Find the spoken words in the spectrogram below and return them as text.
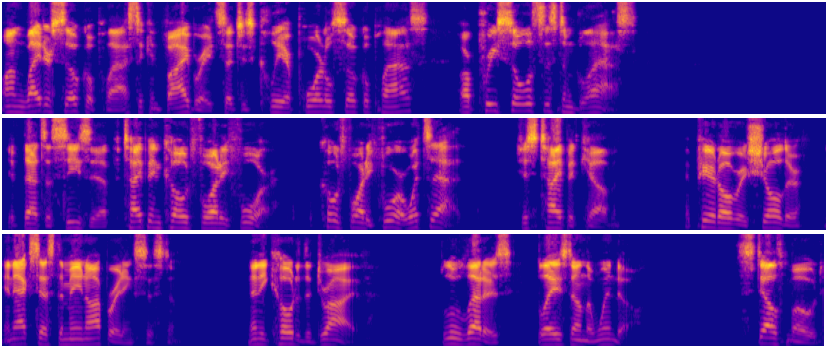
On lighter silcoplast, it can vibrate, such as clear portal silcoplast or pre-solar system glass. If that's a C-zip, type in code 44. Code 44, what's that? Just type it, Calvin. I peered over his shoulder and accessed the main operating system. Then he coded the drive. Blue letters blazed on the window. Stealth mode,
